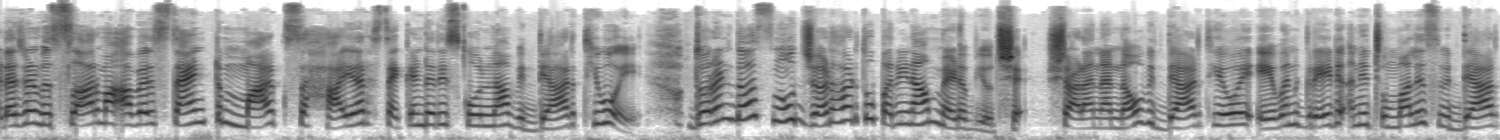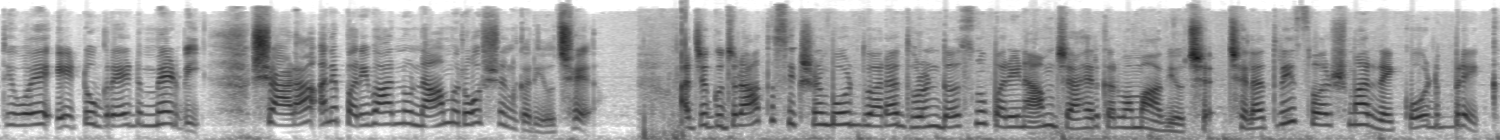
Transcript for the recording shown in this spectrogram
અડાજણ વિસ્તારમાં આવેલ સેન્ટ માર્ક્સ હાયર સેકન્ડરી સ્કૂલના વિદ્યાર્થીઓએ ધોરણ દસનું જળહળતું પરિણામ મેળવ્યું છે. શાળાના નવ વિદ્યાર્થીઓએ એ વન ગ્રેડ અને ચુમ્માલીસ વિદ્યાર્થીઓએ એ ટુ ગ્રેડ મેળવી શાળા અને પરિવારનું નામ રોશન કર્યું છે. આજે ગુજરાત શિક્ષણ બોર્ડ દ્વારા ધોરણ દસનું પરિણામ જાહેર કરવામાં આવ્યું છે. છેલ્લા ત્રીસ વર્ષમાં રેકોર્ડ બ્રેક,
